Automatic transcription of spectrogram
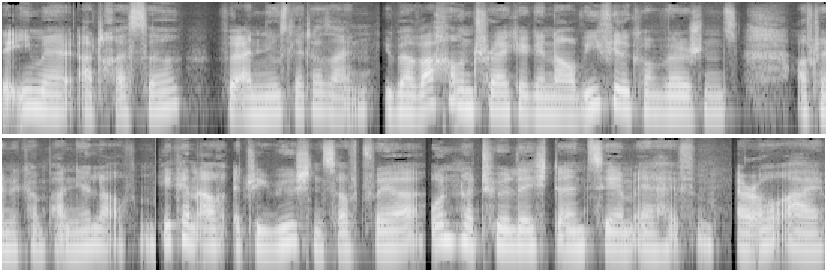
der E-Mail-Adresse für einen Newsletter sein. Überwache und tracke genau, wie viele Conversions auf deine Kampagne laufen. Hier kann auch Attribution Software und natürlich dein CMR helfen. ROI.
